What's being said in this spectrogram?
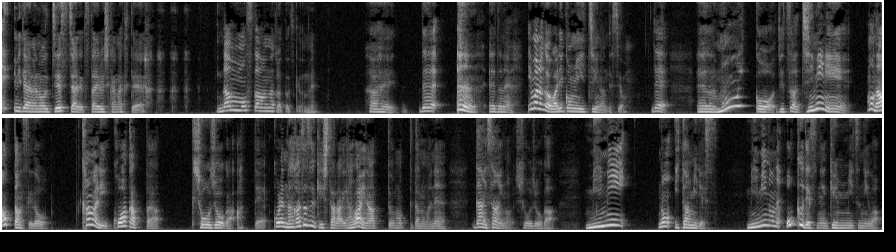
いみたいなのをジェスチャーで伝えるしかなくて。何も伝わんなかったですけどね。はい。で、えっとね、今のが割り込み1位なんですよ。で、えー、もう一個、実は地味に、もう治ったんですけど、かなり怖かった症状があって、これ長続きしたらやばいなって思ってたのがね、第3位の症状が、耳の痛みです。耳のね、奥ですね、厳密には。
